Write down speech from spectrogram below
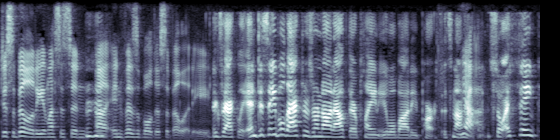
disability unless it's an Mm-hmm. uh, invisible disability. Exactly. And disabled actors are not out there playing able-bodied parts. It's not Yeah. happening. So I think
